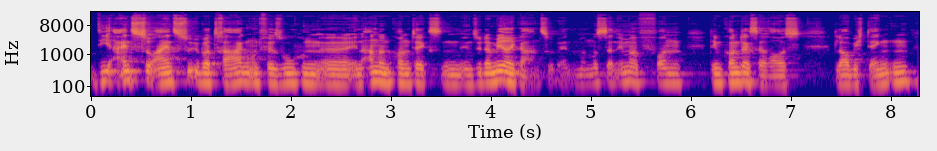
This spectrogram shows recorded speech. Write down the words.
die eins zu eins zu übertragen und versuchen, äh, in anderen Kontexten in Südamerika anzuwenden. Man muss dann immer von dem Kontext heraus, glaube ich, denken.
